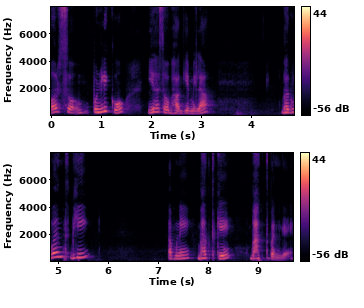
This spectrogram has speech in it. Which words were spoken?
और सौ, पुंडलिक को यह सौभाग्य मिला। भगवंत भी अपने भक्त के भक्त बन गए।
